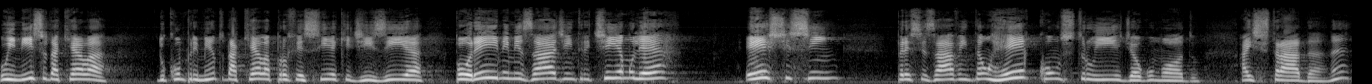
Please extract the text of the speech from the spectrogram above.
o início daquela do cumprimento daquela profecia que dizia: "Porém inimizade entre ti e a mulher". Este sim precisava então reconstruir de algum modo a estrada, né?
